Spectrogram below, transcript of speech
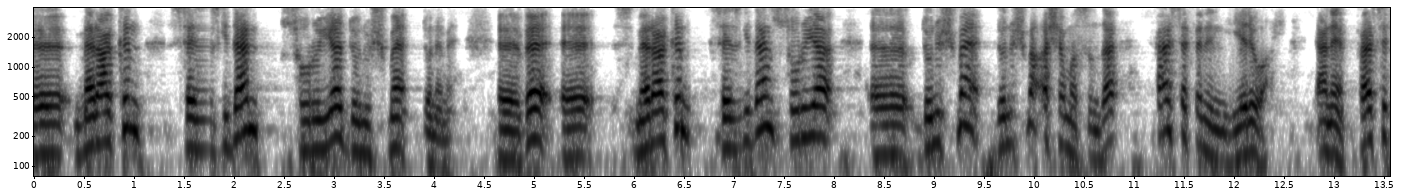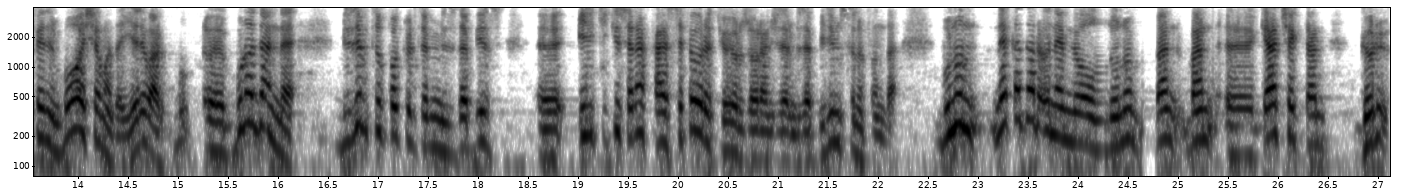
e, merakın sezgiden soruya dönüşme dönemi e, ve e, merakın sezgiden soruya e, dönüşme dönüşme aşamasında felsefenin yeri var. Yani felsefenin bu aşamada yeri var. Bu, e, bu nedenle bizim tıp fakültemizde biz e, ilk iki sene felsefe öğretiyoruz öğrencilerimize bilim sınıfında. Bunun ne kadar önemli olduğunu ben ben e, gerçekten gör,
